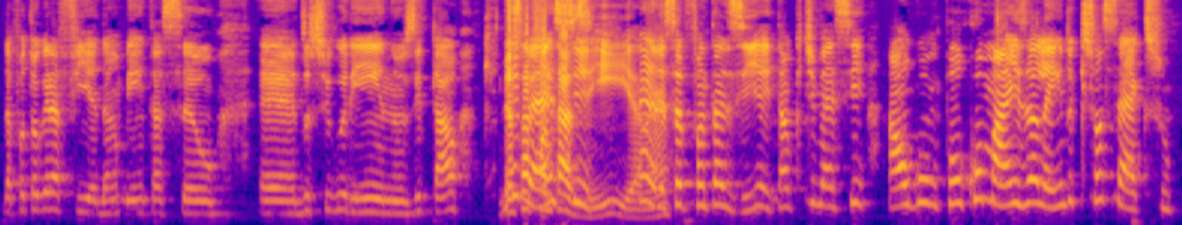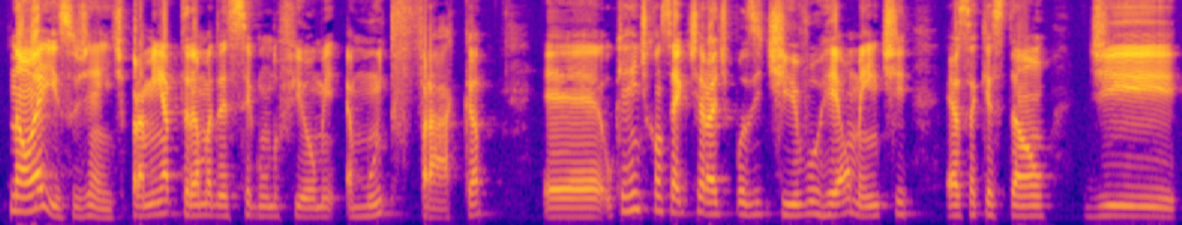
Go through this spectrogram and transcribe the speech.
da fotografia, da ambientação, é, dos figurinos e tal. Dessa tivesse- fantasia, É, né? dessa fantasia e tal, que tivesse algo um pouco mais além do que só sexo. Não é isso, gente. Pra mim, a trama desse segundo filme é muito fraca. É, o que a gente consegue tirar de positivo, realmente, é essa questão de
